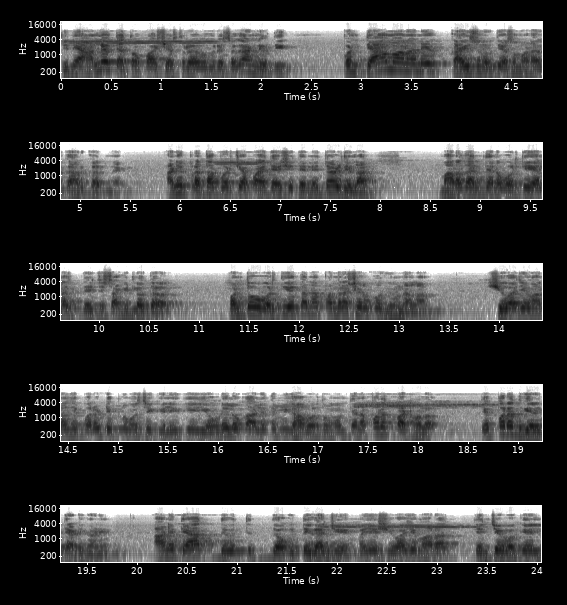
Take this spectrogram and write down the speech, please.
तिने आणले होत्या तोफा शस्त्र वगैरे सगळं आणली होती. पण त्या मानाने काहीच नव्हती असं म्हणायला काही हरकत नाही. आणि प्रतापगडच्या पायथ्याशी त्यांनी तळ दिला. महाराजांनी त्यांना वरती यायला ते सांगितलं होतं पण तो वरती येताना पंधराशे लोक घेऊन आला. शिवाजी महाराजांनी परत डिप्लोमसी केली की एवढे लोक आले तर मी घाबरतो म्हणून त्याला परत पाठवलं. ते परत गेले त्या ठिकाणी. आणि त्या दि दोघ तिघांची म्हणजे शिवाजी महाराज त्यांचे वकील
